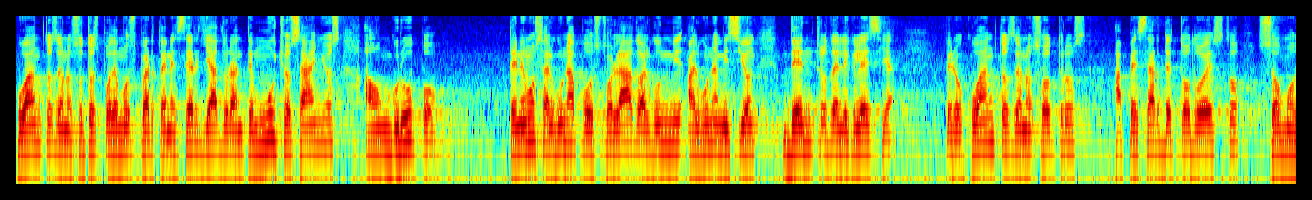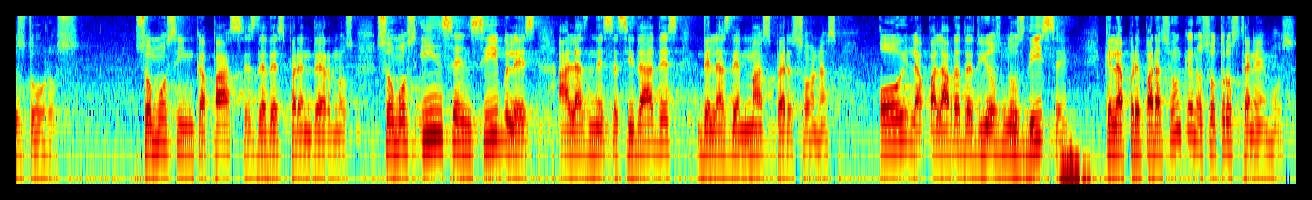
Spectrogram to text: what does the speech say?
¿Cuántos de nosotros podemos pertenecer ya durante muchos años a un grupo? ¿Tenemos algún apostolado, alguna misión dentro de la iglesia? Pero ¿cuántos de nosotros, a pesar de todo esto, somos duros? Somos incapaces de desprendernos, somos insensibles a las necesidades de las demás personas. Hoy la palabra de Dios nos dice que la preparación que nosotros tenemos,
